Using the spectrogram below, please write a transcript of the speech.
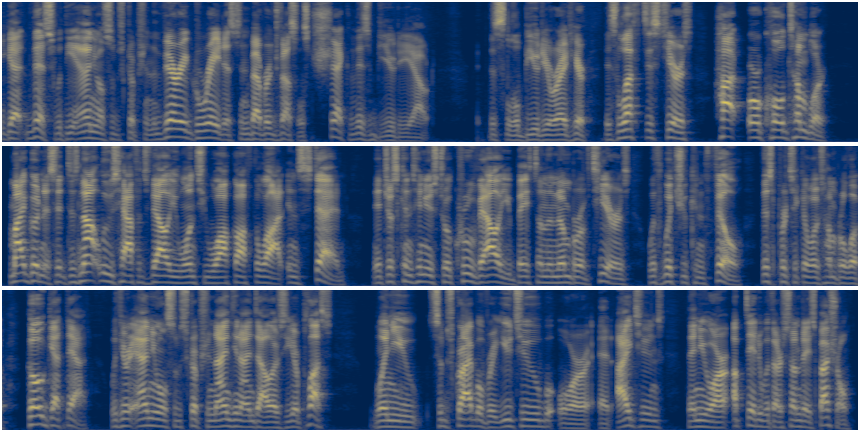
you get this with the annual subscription, the very greatest in beverage vessels. Check this beauty out. This little beauty right here. This leftist tears hot or cold tumbler. My goodness, it does not lose half its value once you walk off the lot. Instead, it just continues to accrue value based on the number of tears with which you can fill this particular tumbler. Go get that with your annual subscription, $99 a year. Plus, when you subscribe over at YouTube or at iTunes, then you are updated with our Sunday special.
